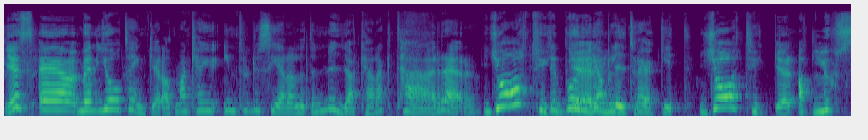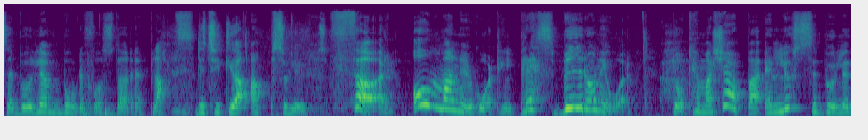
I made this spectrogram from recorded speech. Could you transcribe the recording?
yes eh, Men jag tänker att man kan ju introducera lite nya karaktärer. jag tycker... Det börjar bli trökigt. Jag tycker att lussebullen borde få större plats. Det tycker jag absolut. För om man nu går till Pressbyrån i år, då kan man köpa en lussebulle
